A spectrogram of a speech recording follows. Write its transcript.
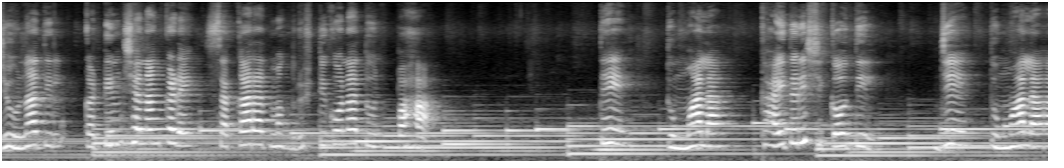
जीवनातील कठीण क्षणांकडे सकारात्मक दृष्टिकोनातून पहा. ते तुम्हाला काहीतरी शिकवतील जे तुम्हाला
